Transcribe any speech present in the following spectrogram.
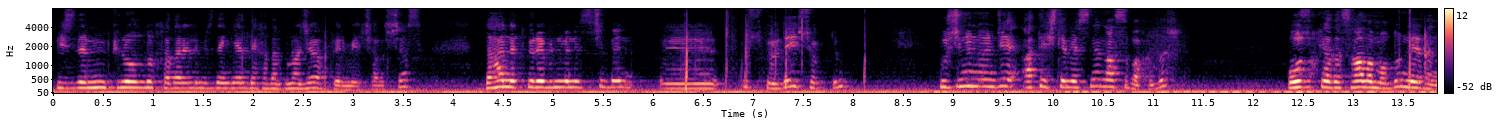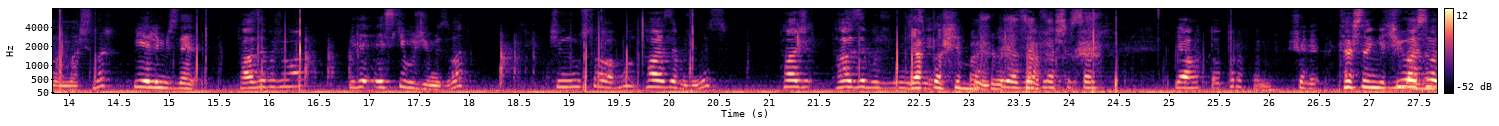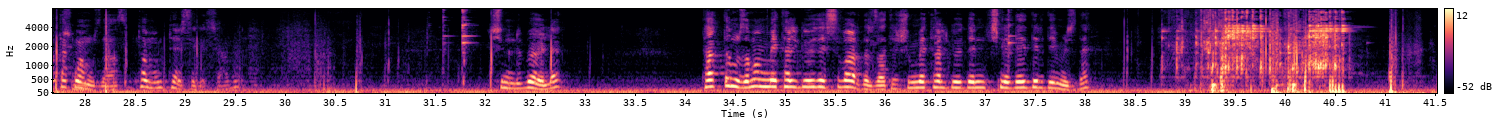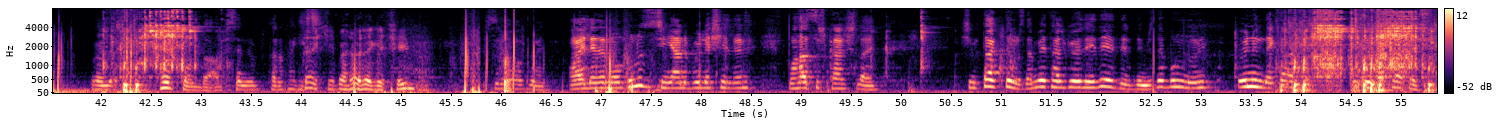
Biz de mümkün olduğu kadar elimizden geldiği kadar buna cevap vermeye çalışacağız. Daha net görebilmeniz için ben e, üst gövdeyi söktüm. Bujinin önce ateşlemesine nasıl bakılır? Bozuk ya da sağlam olduğu nereden anlaşılır? Bir elimizde taze buji var, bir de eski bujimiz var. Şimdi Mustafa bu taze bujimiz. Taze, taze bujimizi Yaklaşayım ben şöyle. Biraz yaklaşırsan yahut da o taraftan mı? Şöyle Tersten geçeyim. yuvasına takmamız lazım. Tamam terse geç abi. Şimdi böyle taktığımız zaman metal gövdesi vardır zaten. Şu metal gövdenin içine değdirdiğimizde böyle ters oldu abi. Sen öbür tarafa geç. Peki ben öyle geçeyim. Kusura bakmayın. Aileden olduğunuz için yani böyle şeyleri mahsur karşılayın. Şimdi taktığımızda metal gövdeye değdirdiğimizde bunun ön- önündeki ateş. Önündeki ateş.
